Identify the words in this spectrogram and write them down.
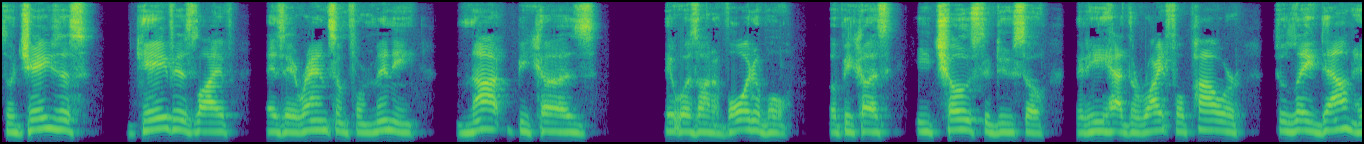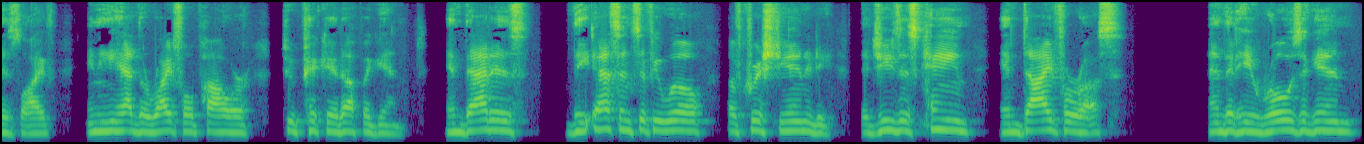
So Jesus gave his life as a ransom for many, not because it was unavoidable, but because he chose to do so, that he had the rightful power to lay down his life and he had the rightful power to pick it up again. And that is the essence, if you will, of Christianity that Jesus came and died for us and that he rose again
